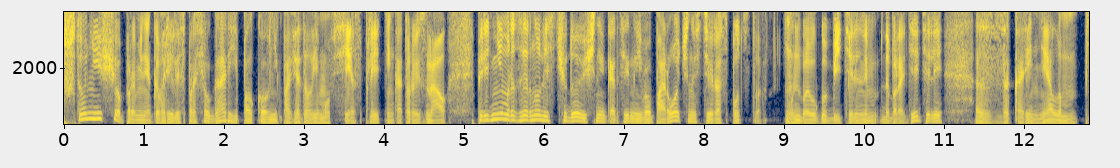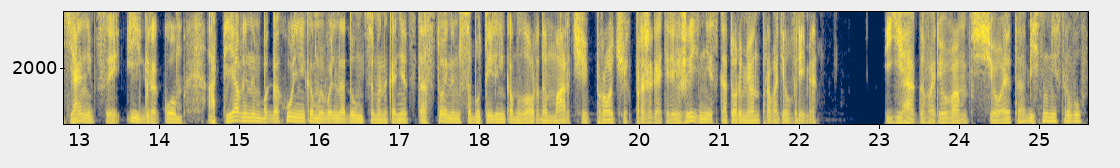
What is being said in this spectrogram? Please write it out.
что они еще про меня говорили?» — спросил Гарри, и полковник поведал ему все сплетни, которые знал. Перед ним развернулись чудовищные картины его порочности и распутства. Он был губительным добродетели, закоренелым пьяницей и игроком, отъявленным богохульником и вольнодумцем, и, наконец, достойным собутыльником лорда Марчи и прочих прожигателей жизни, с которыми он проводил время. «Я говорю вам все это», — объяснил мистер Вулф,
